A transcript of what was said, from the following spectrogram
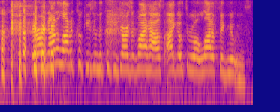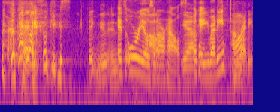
There are not a lot of cookies in the cookie jars at my house. I go through a lot of Fig Newtons. Okay. I like cookies. Fig Newtons. It's Oreos in our house. yeah. Okay, you ready? I'm Oh. ready.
